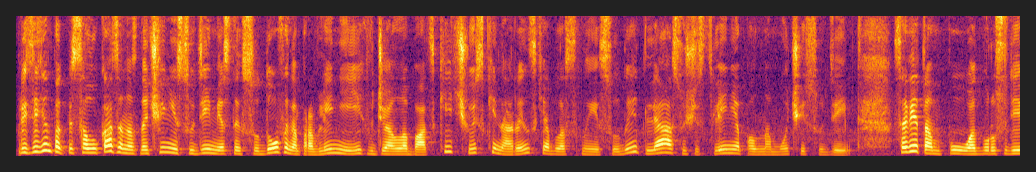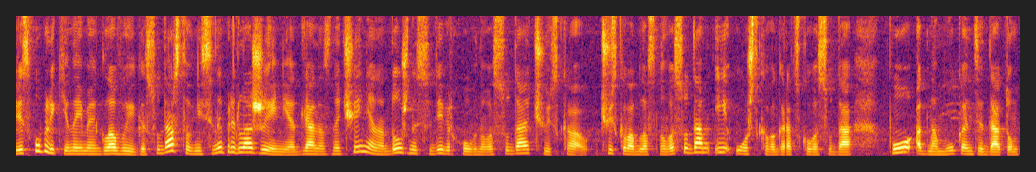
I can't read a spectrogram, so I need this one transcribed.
Президент подписал указ о назначении судей местных судов и направлении их в Джалабадские, Чуйские, Нарынские областные суды для осуществления полномочий судей. Советом по отбору судей республики на имя главы государства внесены предложения для назначения на должность судей Верховного суда, Чуйского, Чуйского областного суда и Ожского городского суда по одному кандидату.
